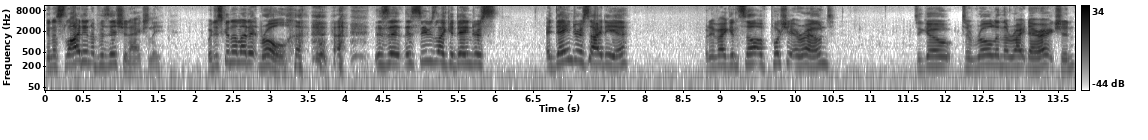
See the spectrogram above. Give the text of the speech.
Gonna slide into position, actually. We're just gonna let it roll. this is, this seems like a dangerous a dangerous idea. But if I can sort of push it around to go to roll in the right direction,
